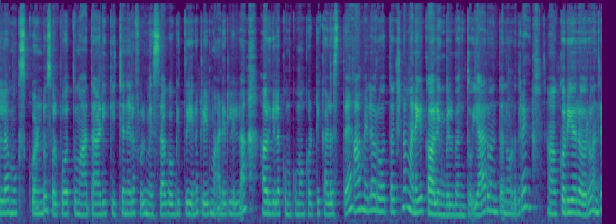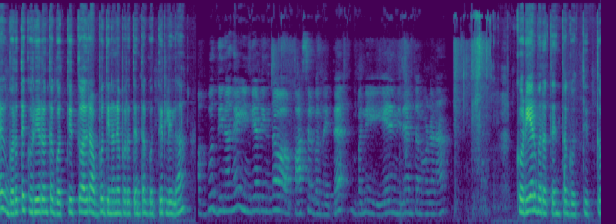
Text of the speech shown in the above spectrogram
ಎಲ್ಲ ಮುಗಿಸ್ಕೊಂಡು ಸ್ವಲ್ಪ ಹೊತ್ತು ಮಾತಾಡಿ ಕಿಚನ್ ಎಲ್ಲ ಫುಲ್ ಮೆಸ್ ಆಗೋಗಿತ್ತು, ಏನು ಕ್ಲೀನ್ ಮಾಡಿರಲಿಲ್ಲ. ಅವ್ರಿಗೆಲ್ಲ ಕುಂಕುಮ ಕೊಟ್ಟು ಕಳಿಸ್ದೆ. ಆಮೇಲೆ ಅವ್ರು ಹೋದ ತಕ್ಷಣ ಮನೆಗೆ ಕಾಲಿಂಗ್ ಬಿಲ್ ಬಂತು. ಯಾರು ಅಂತ ನೋಡಿದ್ರೆ ಕೊರಿಯರ್ ಅವರು. ಅಂದರೆ ಬರುತ್ತೆ ಕೊರಿಯರ್ ಅಂತ ಗೊತ್ತಿತ್ತು, ಆದರೆ ಹಬ್ಬದ ದಿನನೇ ಬರುತ್ತೆ ಅಂತ ಗೊತ್ತಿರಲಿಲ್ಲ. ಹಬ್ಬದ ದಿನನೇ ಇಂಡಿಯಾದಿಂದ ಪಾರ್ಸೆಲ್ ಬಂದೈತೆ. ಬನ್ನಿ ಏನಿದೆ ಅಂತ ನೋಡೋಣ. ಕೊರಿಯರ್ ಬರುತ್ತೆ ಅಂತ ಗೊತ್ತಿತ್ತು,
